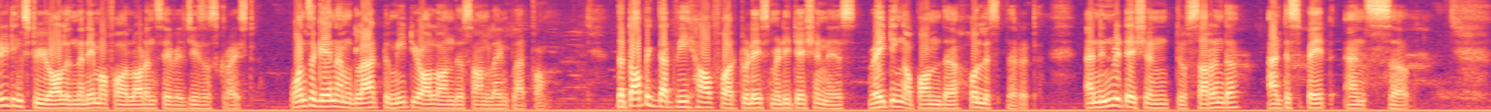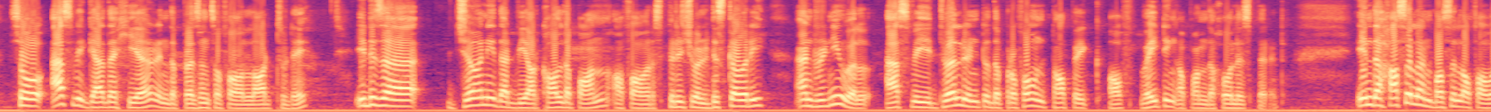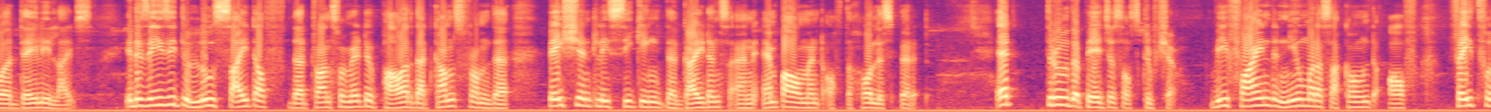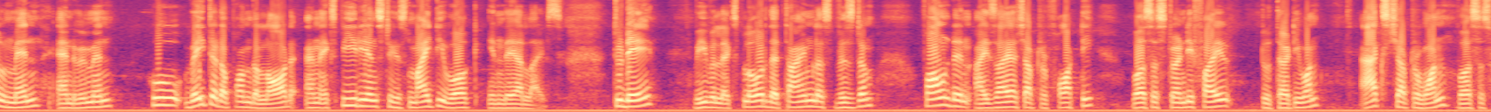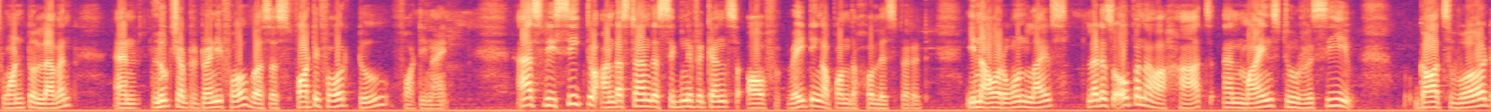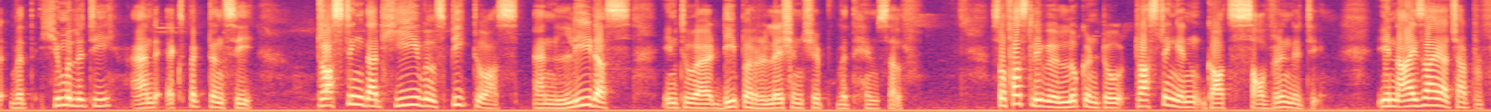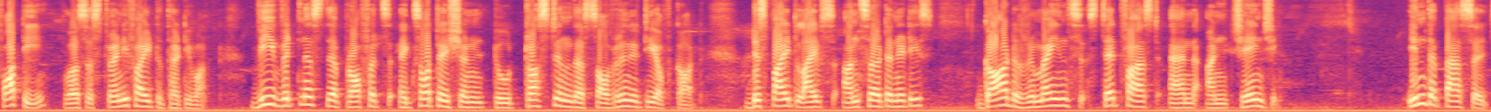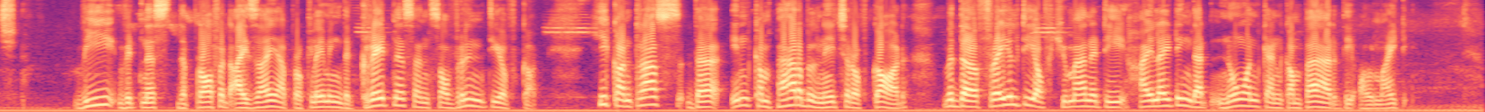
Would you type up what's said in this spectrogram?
Greetings to you all in the name of our Lord and Savior Jesus Christ. Once again, I'm glad to meet you all on this online platform. The topic that we have for today's meditation is waiting upon the Holy Spirit, an invitation to surrender, anticipate, and serve. So, as we gather here in the presence of our Lord today, it is a journey that we are called upon of our spiritual discovery and renewal as we dwell into the profound topic of waiting upon the Holy Spirit. In the hustle and bustle of our daily lives, it is easy to lose sight of the transformative power that comes from the patiently seeking the guidance and empowerment of the Holy Spirit. Yet, through the pages of Scripture, we find numerous accounts of faithful men and women who waited upon the Lord and experienced His mighty work in their lives. Today, we will explore the timeless wisdom found in Isaiah chapter 40, verses 25 to 31, Acts chapter 1, verses 1 to 11, and Luke chapter 24, verses 44 to 49. As we seek to understand the significance of waiting upon the Holy Spirit in our own lives, let us open our hearts and minds to receive God's word with humility and expectancy, trusting that He will speak to us and lead us into a deeper relationship with Himself. So, firstly, we will look into trusting in God's sovereignty. In Isaiah chapter 40, verses 25 to 31, we witness the prophet's exhortation to trust in the sovereignty of God. Despite life's uncertainties, God remains steadfast and unchanging. In the passage, we witness the prophet Isaiah proclaiming the greatness and sovereignty of God. He contrasts the incomparable nature of God with the frailty of humanity, highlighting that no one can compare the Almighty.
